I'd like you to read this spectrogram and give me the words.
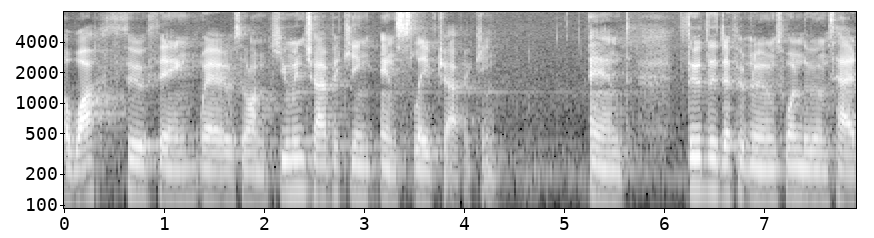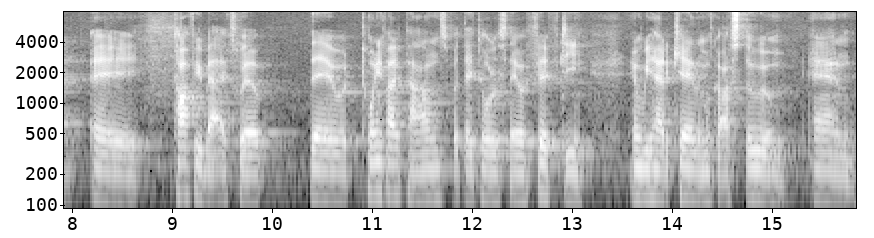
a walkthrough thing where it was on human trafficking and slave trafficking. And through the different rooms, one of the rooms had a coffee bags where they were 25 pounds, but they told us they were 50, and we had to carry them across the room. And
